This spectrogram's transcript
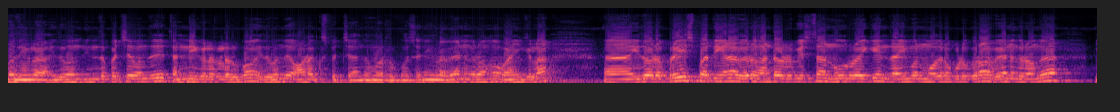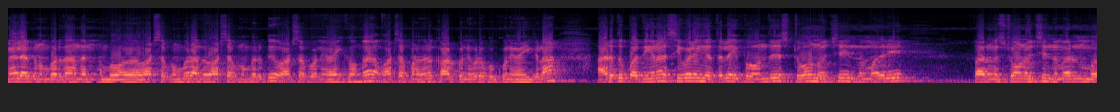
பார்த்தீங்களா இது வந்து இந்த பச்சை வந்து தண்ணி கலரில் இருக்கும். இது வந்து ஆனக்ஸ் பச்சை அந்த மாதிரி இருக்கும். சரிங்களா? வேணுங்கிறவங்க வாங்கிக்கலாம். இதோட ப்ரைஸ் பார்த்தீங்கன்னா வெறும் ஹண்ட்ரட் ருபீஸ் தான். நூறுரூவாய்க்கு இந்த ஐம்பது மோதிரம் கொடுக்குறோம். வேணுங்கிறவங்க மேலே இருக்க நம்பர் தான் அந்த நம்ம வாட்ஸ்அப் நம்பர் அந்த வாட்ஸ்அப் நம்பருக்கு வாட்ஸ்அப் பண்ணி வாங்கிக்கோங்க. வாட்ஸ்அப் பண்ணதுனால கால் பண்ணி கூட புக் பண்ணி வாங்கிக்கலாம். அடுத்து பார்த்தீங்கன்னா சிவலிங்கத்தில் இப்போ வந்து ஸ்டோன் வச்சு இந்த மாதிரி பாருங்கள் ஸ்டோன் வச்சு இந்த மாதிரி நம்ம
